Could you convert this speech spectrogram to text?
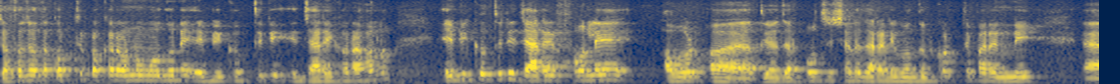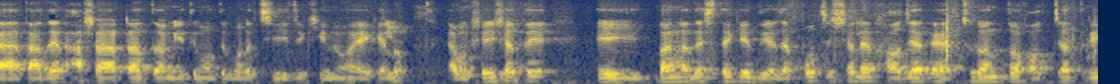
যথাযথ কর্তৃপক্ষের অনুমোদনে এই বিজ্ঞপ্তিটি জারি করা হলো। এই বিজ্ঞপ্তিটি জারির ফলে দুই হাজার পঁচিশ সালে যারা নিবন্ধন করতে পারেননি তাদের আশাটা তো আমি ইতিমধ্যে বলেছি যে ক্ষীণ হয়ে গেল এবং সেই সাথে এই বাংলাদেশ থেকে দুই হাজার পঁচিশ সালের হজের চূড়ান্ত হজযাত্রী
